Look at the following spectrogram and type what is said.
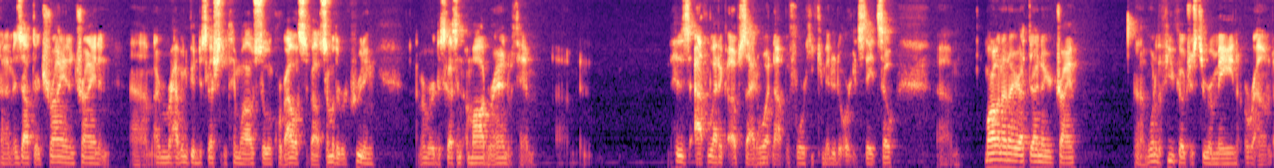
um, is out there trying and trying. And um, I remember having good discussions with him while I was still in Corvallis about some of the recruiting. I remember discussing Ahmad Rand with him, um, and his athletic upside and whatnot before he committed to Oregon State. So, um, Marlon, I know you're out there. I know you're trying. Uh, one of the few coaches to remain around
